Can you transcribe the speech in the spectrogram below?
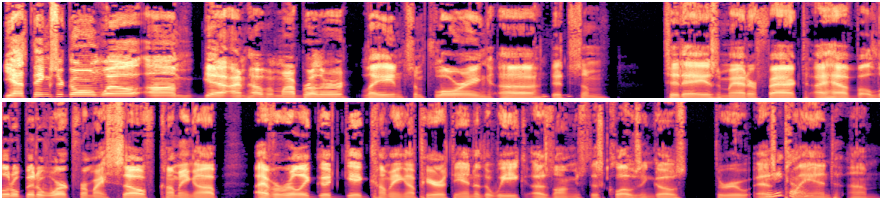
Yeah things are going well. Um yeah i'm helping my brother laying some flooring uh mm-hmm. did some today as a matter of fact. I have a little bit of work for myself coming up I have a really good gig coming up here at the end of the week, as long as this closing goes through as planned. Um,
